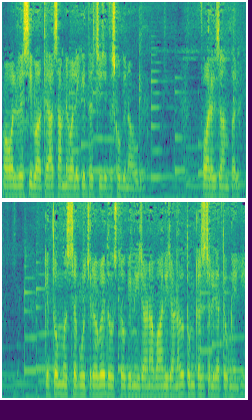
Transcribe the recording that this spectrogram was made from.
वो ऑलवेस ही बात है आप सामने वाले की दस चीज़ें उसको गिनाओगे। फॉर एग्ज़ाम्पल कि तुम मुझसे पूछ रहे हो, भाई दोस्तों की नहीं जाना, वहाँ नहीं जाना तो तुम कैसे चले जाते हो कहीं भी?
